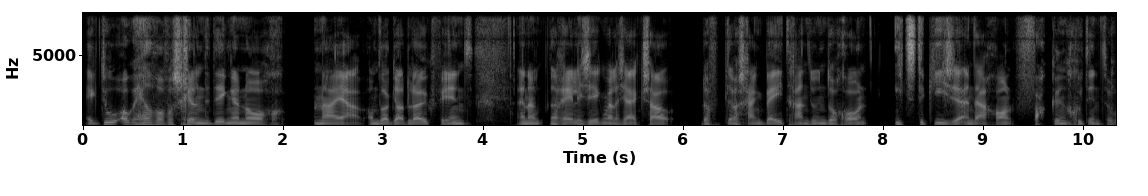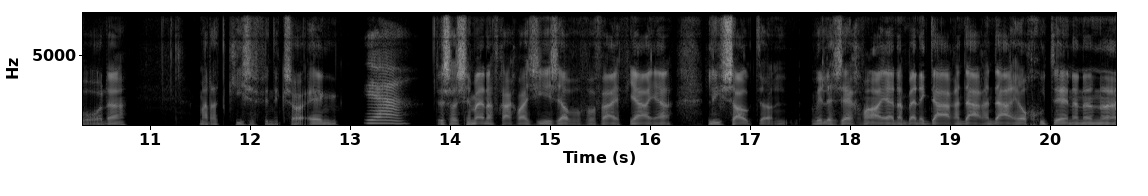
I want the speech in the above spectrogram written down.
ik doe ook heel veel verschillende dingen nog. Nou ja, omdat ik dat leuk vind. En dan, dan realiseer ik wel eens, ja, ik zou er waarschijnlijk beter aan doen door gewoon iets te kiezen en daar gewoon fucking goed in te worden. Maar dat kiezen vind ik zo eng. Ja, Dus als je mij dan vraagt, waar zie je jezelf over vijf jaar? Ja, liefst zou ik dan willen zeggen van, ah ja, dan ben ik daar en daar en daar heel goed in. En dan eh,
